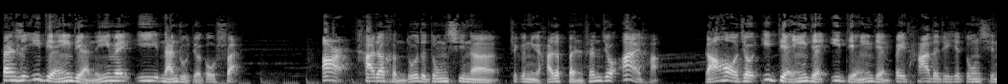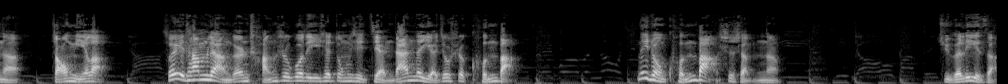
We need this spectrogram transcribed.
但是一点一点的，因为一男主角够帅，二他的很多的东西呢，这个女孩子本身就爱他，然后就一点一点、一点一点被他的这些东西呢着迷了。所以他们两个人尝试过的一些东西，简单的也就是捆绑。那种捆绑是什么呢？举个例子，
